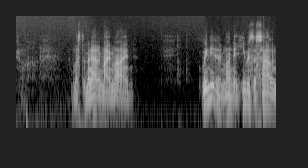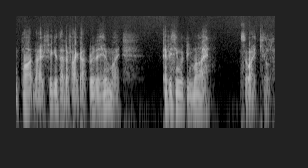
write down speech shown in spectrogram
I must have been out of my mind. We needed money. He was a silent partner. I figured that if I got rid of him, my everything would be mine. So I killed him.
